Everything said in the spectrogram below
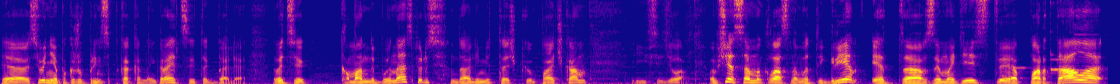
Э, сегодня я покажу, в принципе, как она играется и так далее. Давайте команды бой насперть, да, лимит по очкам и все дела. Вообще, самое классное в этой игре это взаимодействие портала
